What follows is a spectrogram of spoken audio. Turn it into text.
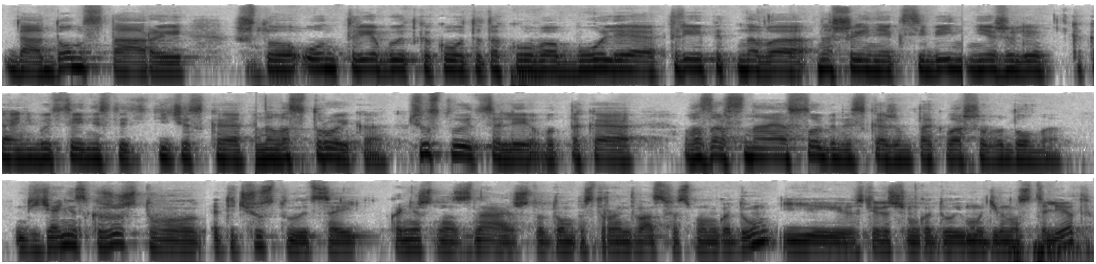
да, дом старый, что он требует какого-то такого более трепетного отношения к себе, нежели какая-нибудь среднестатистическая новостройка? Чувствуется ли вот такая возрастная особенность, скажем так, вашего дома? Я не скажу, что это чувствуется. Конечно, знаю, что дом построен в 28 году, и в следующем году ему 90 лет.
